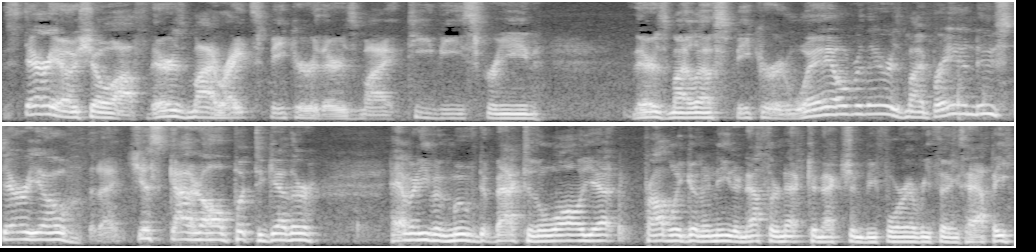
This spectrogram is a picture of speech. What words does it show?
stereo show off. There's my right speaker, there's my TV screen, there's my left speaker, and way over there is my brand new stereo that I just got it all put together. Haven't even moved it back to the wall yet. Probably going to need an Ethernet connection before everything's happy.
